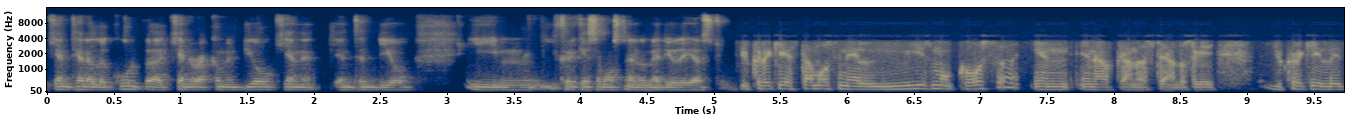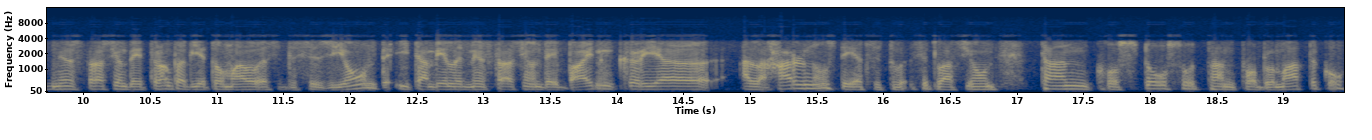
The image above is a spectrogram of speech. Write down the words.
quién tiene la culpa, quién recomendó, quién entendió, y, y, creo que estamos en el medio de esto. Yo creo que estamos en el mismo cosa en, en Afganistán. O sea, yo creo que la administración de Trump había tomado esa decisión y también la administración de Biden quería alejarnos de esa situación tan costoso, tan problemático,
